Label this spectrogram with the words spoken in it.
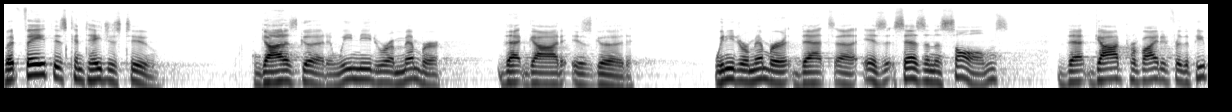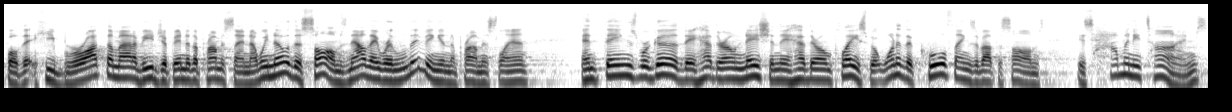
But faith is contagious too. God is good, and we need to remember that God is good. We need to remember that, uh, as it says in the Psalms, that God provided for the people, that He brought them out of Egypt into the promised land. Now we know the Psalms, now they were living in the promised land, and things were good. They had their own nation, they had their own place. But one of the cool things about the Psalms is how many times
